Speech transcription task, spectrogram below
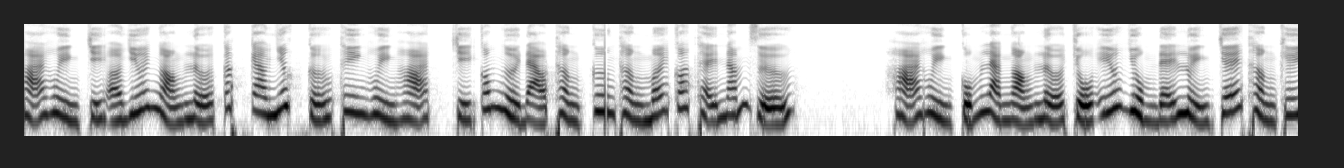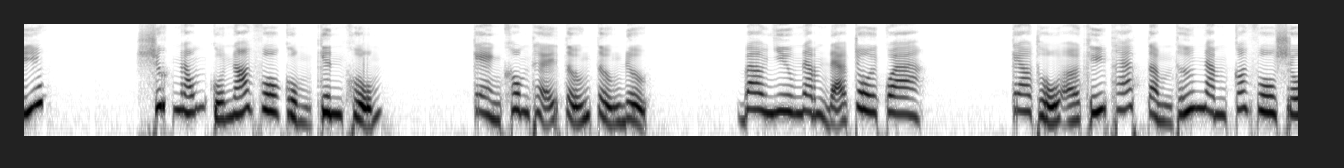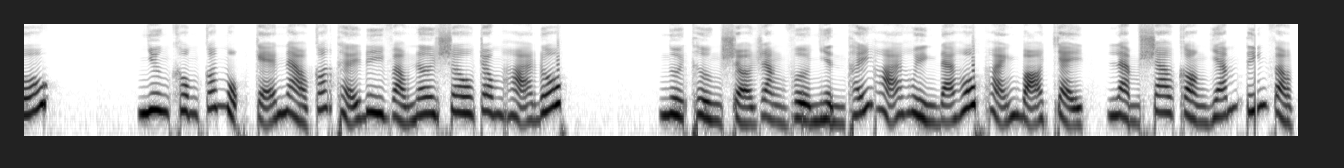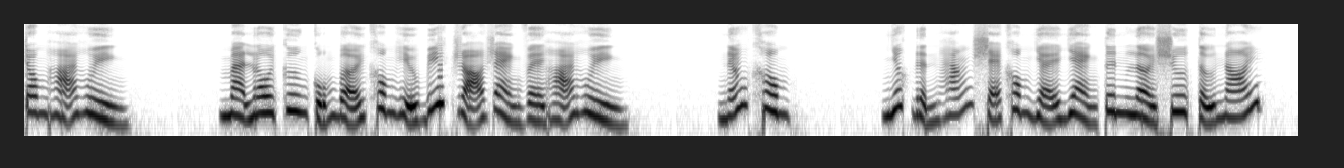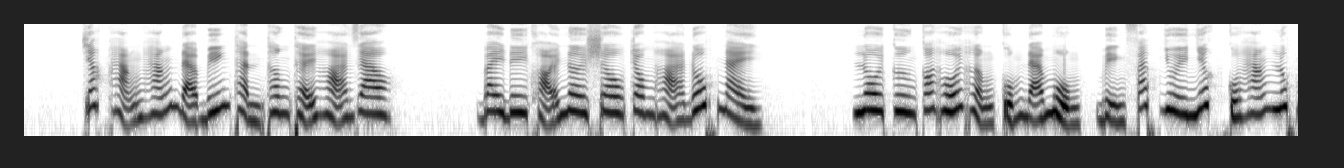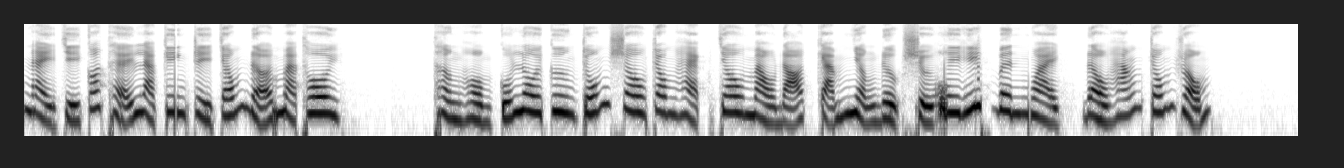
Hỏa huyền chỉ ở dưới ngọn lửa cấp cao nhất cửu thiên huyền hỏa. Chỉ có người đạo thần cương thần mới có thể nắm giữ. Hỏa huyền cũng là ngọn lửa chủ yếu dùng để luyện chế thần khí. Sức nóng của nó vô cùng kinh khủng. Càng không thể tưởng tượng được. Bao nhiêu năm đã trôi qua. Cao thủ ở khí tháp tầm thứ năm có vô số. Nhưng không có một kẻ nào có thể đi vào nơi sâu trong hỏa đốt. Người thường sợ rằng vừa nhìn thấy hỏa huyền đã hốt hoảng bỏ chạy, làm sao còn dám tiến vào trong hỏa huyền. Mà lôi cương cũng bởi không hiểu biết rõ ràng về hỏa huyền. Nếu không, nhất định hắn sẽ không dễ dàng tin lời sư tử nói. Chắc hẳn hắn đã biến thành thân thể hỏa giao. Bay đi khỏi nơi sâu trong hỏa đốt này. Lôi cương có hối hận cũng đã muộn, biện pháp duy nhất của hắn lúc này chỉ có thể là kiên trì chống đỡ mà thôi. Thần hồn của lôi cương trốn sâu trong hạt châu màu đỏ cảm nhận được sự uy hiếp bên ngoài, đầu hắn trống rỗng.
